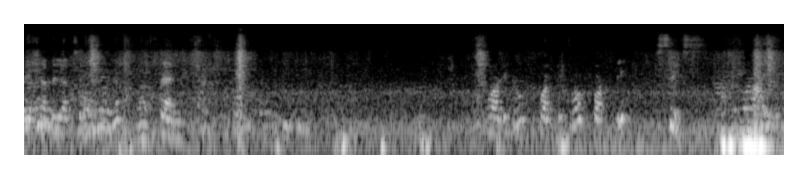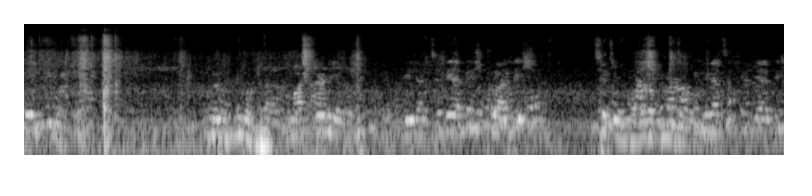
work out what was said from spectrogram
এর সাথে যাচ্ছে pant. Forty two forty four forty six mustard yellow এই যাচ্ছে বিয়াল্লিশ চুয়াল্লিশ ছেচল্লিশ। ঠিক আছে? বিয়াল্লিশ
